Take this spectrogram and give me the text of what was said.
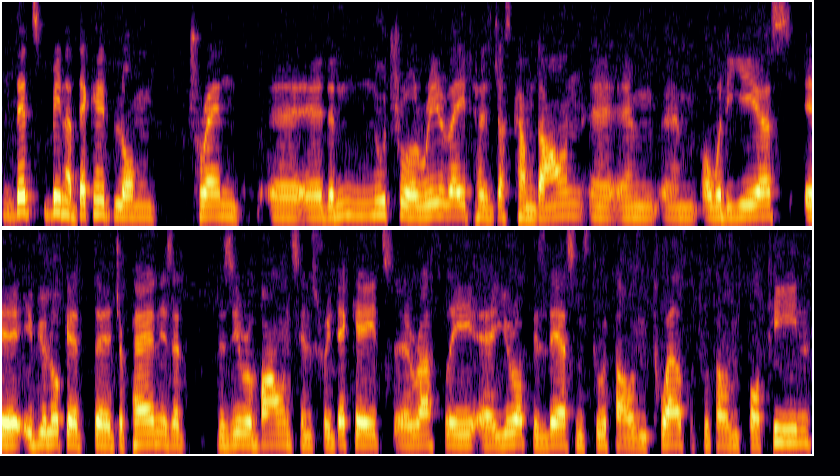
that's been a decade long trend. Uh, uh, the neutral real rate has just come down uh, um, um, over the years. Uh, if you look at uh, Japan, is at the zero bound since three decades, roughly. Europe is there since 2012 or 2014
